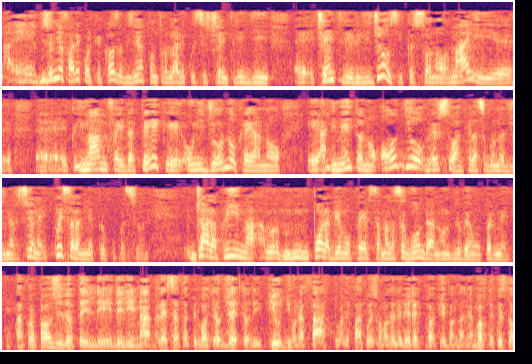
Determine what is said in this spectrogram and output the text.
Eh, bisogna fare qualche cosa, bisogna controllare questi centri, di, eh, centri religiosi che sono ormai eh, eh, imam fai da te che ogni giorno creano e alimentano odio verso anche la seconda generazione e questa è la mia preoccupazione. Già la prima eh, un po' l'abbiamo persa, ma la seconda non dobbiamo permettere. A proposito degli, degli imam, lei è stata più volte oggetto di più di una fatua, le fatue sono delle vere e proprie condanne a morte, questo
